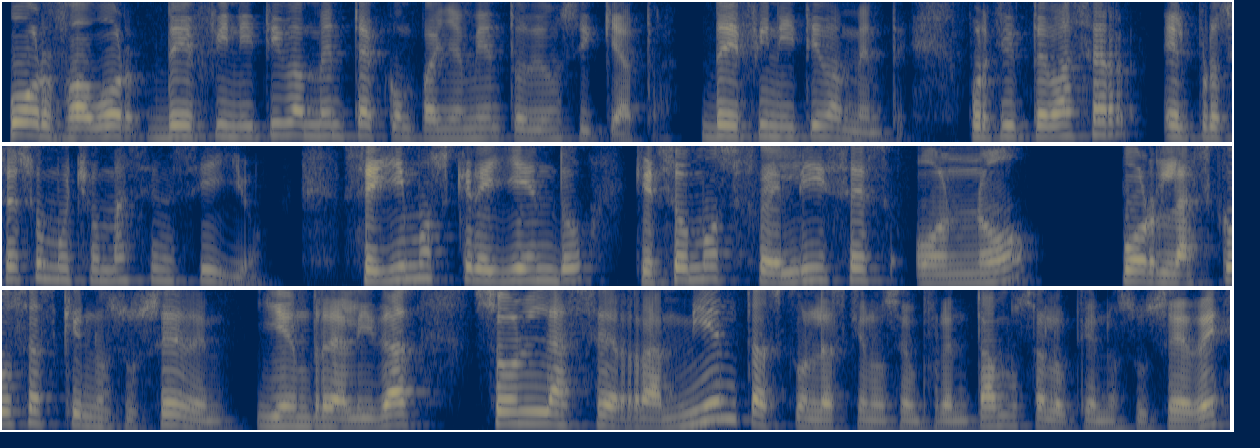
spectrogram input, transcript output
por favor, definitivamente acompañamiento de un psiquiatra. Definitivamente. Porque te va a hacer el proceso mucho más sencillo. Seguimos creyendo que somos felices o no por las cosas que nos suceden y en realidad son las herramientas con las que nos enfrentamos a lo que nos sucede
